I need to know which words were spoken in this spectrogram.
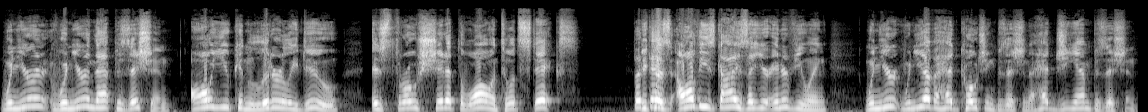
when you're when you're in that position, all you can literally do is throw shit at the wall until it sticks But because that- all these guys that you're interviewing when you're when you have a head coaching position a head gm position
